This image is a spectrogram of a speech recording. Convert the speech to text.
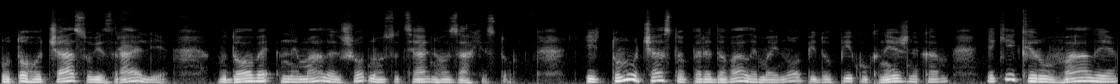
У того часу в Ізраїлі вдови не мали жодного соціального захисту, і тому часто передавали майно під опіку книжникам, які керували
